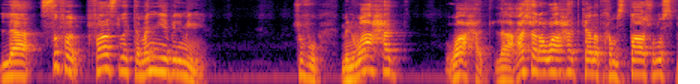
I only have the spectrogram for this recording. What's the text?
ل 0.8% شوفوا من 1 واحد ل 10 واحد كانت 15.5%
